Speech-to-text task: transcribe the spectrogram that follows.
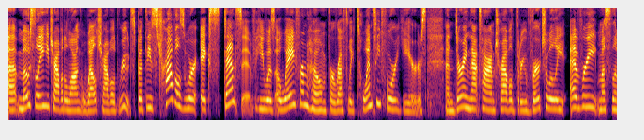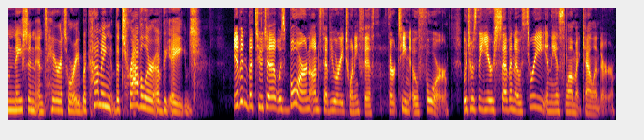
Uh, mostly, he traveled along well traveled routes, but these travels were extensive. He was away from home for roughly 24 years, and during that time, traveled through virtually every Muslim nation and territory, becoming the traveler of the age. Ibn Battuta was born on February 25th, 1304, which was the year 703 in the Islamic calendar.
